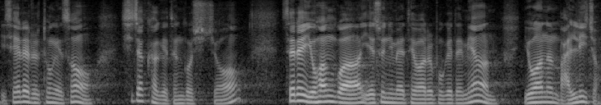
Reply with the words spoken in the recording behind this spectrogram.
이 세례를 통해서 시작하게 된 것이죠. 세례 요한과 예수님의 대화를 보게 되면 요한은 말리죠.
